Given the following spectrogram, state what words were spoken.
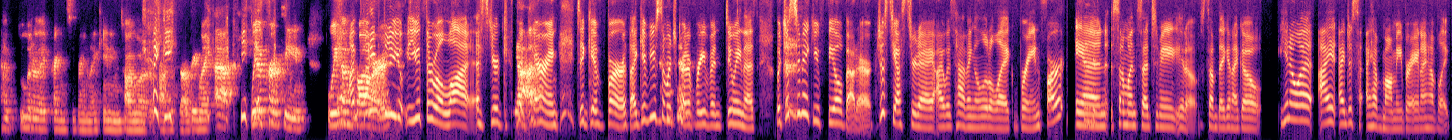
have literally a pregnancy brain. I can't even talk about it. Being like, ah, we have protein, we have I'm bars. Putting you, you through a lot as you're yeah. preparing to give birth. I give you so much credit for even doing this, but just to make you feel better. Just yesterday, I was having a little like brain fart, and someone said to me, you know, something, and I go, you know what? I I just I have mommy brain. I have like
